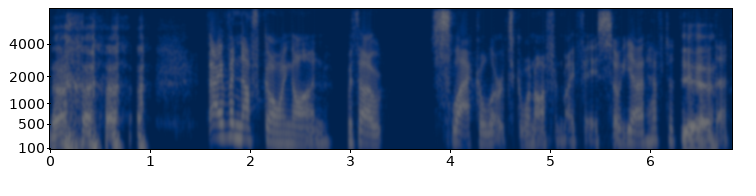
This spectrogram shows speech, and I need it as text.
I have enough going on without Slack alerts going off in my face. So yeah, I'd have to think yeah. about that.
